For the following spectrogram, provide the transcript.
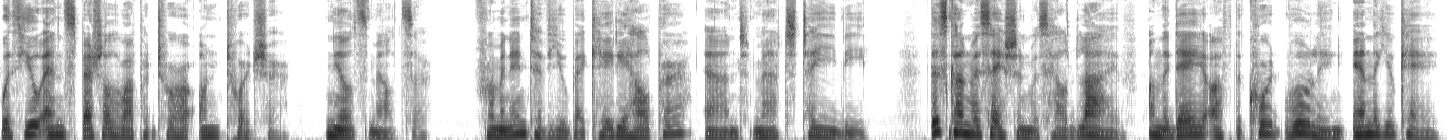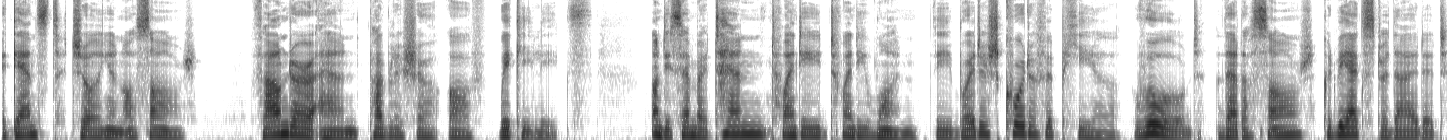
with UN Special Rapporteur on Torture, Nils Melzer, from an interview by Katie Halper and Matt Taibbi. This conversation was held live on the day of the court ruling in the UK against Julian Assange, founder and publisher of WikiLeaks. On December 10, 2021, the British Court of Appeal ruled that Assange could be extradited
